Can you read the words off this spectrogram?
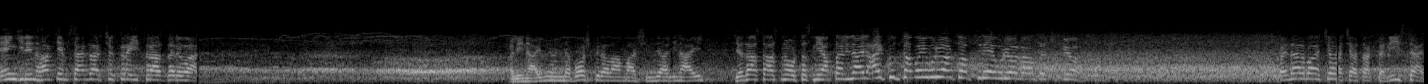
Engin'in hakem Serdar Çakır'a itirazları var. Ali Nail'in önünde boş bir alan var şimdi. Ali Nail ceza sahasının ortasını yaptı. Ali Nail Aykut kafayı vuruyor. Top direğe vuruyor ve alta çıkıyor. Fenerbahçe atakta. Nisan.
